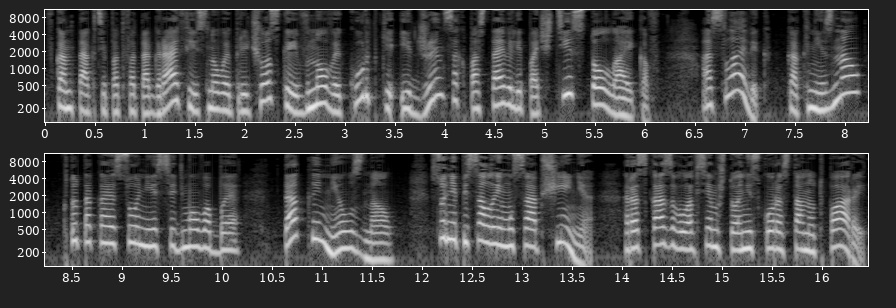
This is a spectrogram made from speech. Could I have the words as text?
Вконтакте под фотографией с новой прической в новой куртке и джинсах поставили почти 100 лайков. А Славик, как не знал, кто такая Соня из 7 Б, так и не узнал. Соня писала ему сообщение, Рассказывала всем, что они скоро станут парой.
